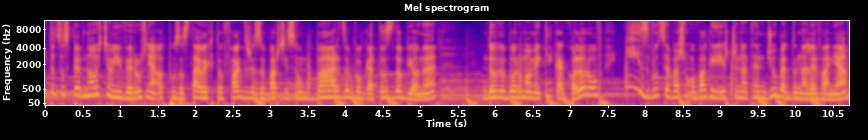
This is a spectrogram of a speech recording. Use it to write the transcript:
i to co z pewnością je wyróżnia od pozostałych to fakt, że zobaczcie są bardzo bogato zdobione. Do wyboru mamy kilka kolorów i zwrócę Waszą uwagę jeszcze na ten dziubek do nalewania.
